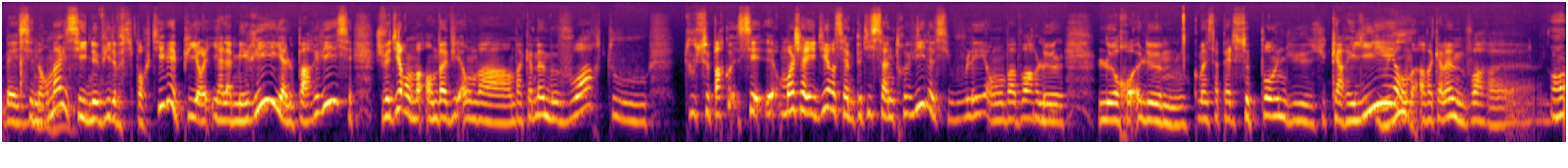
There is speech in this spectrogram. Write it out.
ben, c'est normal, c'est une ville sportive. Et puis il y a la mairie, il y a le parvis. c'est- Je veux dire, on va, on va, on va, on va quand même voir tout, tout ce parcours. C'est- Moi, j'allais dire, c'est un petit centre-ville, si vous voulez. On va voir le, le, le- comment s'appelle, ce pont du, du Carelli. Oui. On, va, on va quand même voir. euh, Oh,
